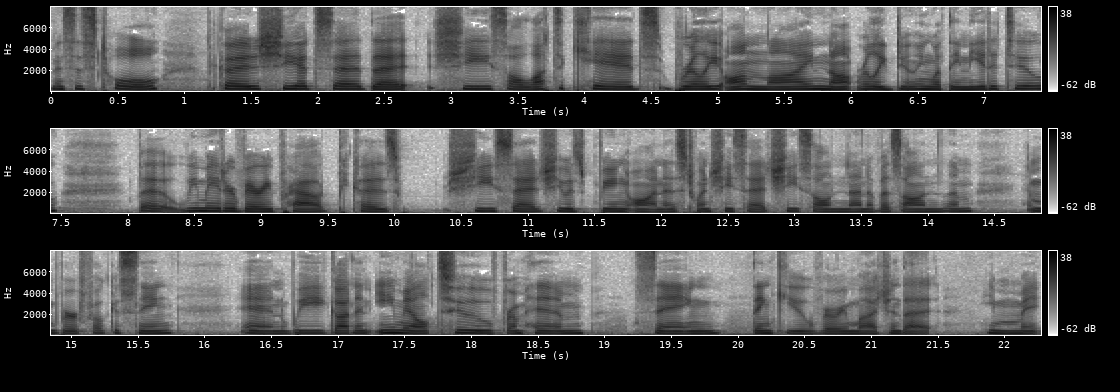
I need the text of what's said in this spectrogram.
Mrs. Toll, because she had said that she saw lots of kids really online, not really doing what they needed to. But we made her very proud because she said she was being honest when she said she saw none of us on them and we were focusing. And we got an email too from him saying thank you very much and that he may,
